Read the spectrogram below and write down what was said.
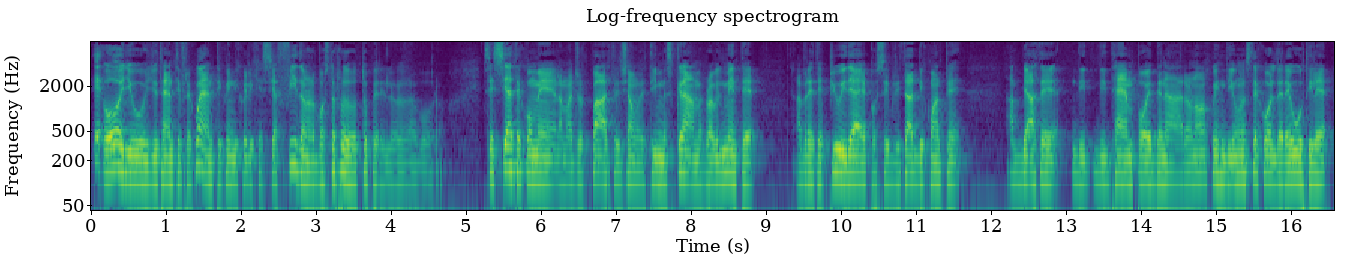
e o gli, gli utenti frequenti, quindi quelli che si affidano al vostro prodotto per il loro lavoro. Se siete come la maggior parte, diciamo, dei team Scrum, probabilmente avrete più idee e possibilità di quante abbiate di, di tempo e denaro, no? Quindi uno stakeholder è utile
